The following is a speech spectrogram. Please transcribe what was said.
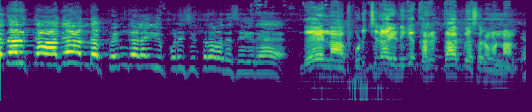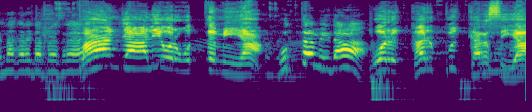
எதற்காக அந்த பெண்களை இப்படி சித்திரவதை செய்யற? டேய், நான் குடிச்சா இன்னைக்கு கரெக்டா பேசுறவன் நான். என்ன கரெக்டா பேசுற? பாஞ்சாலி ஒரு உத்தமியா? உத்தமிதா? ஒரு கருப்பு கரசியா?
